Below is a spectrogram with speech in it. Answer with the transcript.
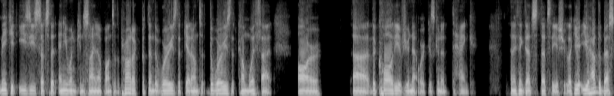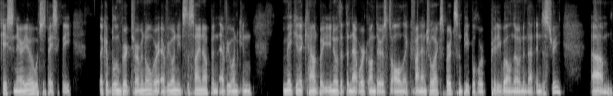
make it easy such that anyone can sign up onto the product but then the worries that get onto the worries that come with that are uh, the quality of your network is going to tank. And i think that's that's the issue. Like you, you have the best case scenario which is basically like a bloomberg terminal where everyone needs to sign up and everyone can make an account but you know that the network on there is all like financial experts and people who are pretty well known in that industry. Um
